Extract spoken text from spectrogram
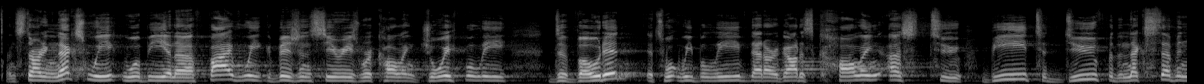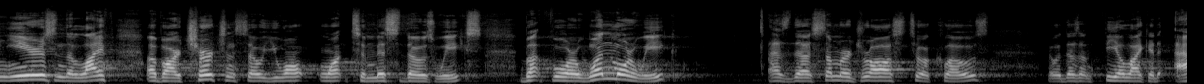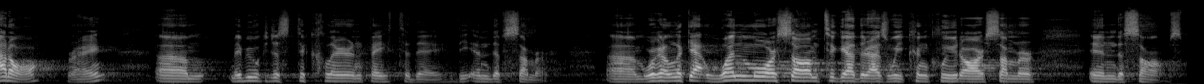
And starting next week, we'll be in a five week vision series we're calling Joyfully Devoted. It's what we believe that our God is calling us to be, to do for the next seven years in the life of our church. And so you won't want to miss those weeks. But for one more week, as the summer draws to a close, though it doesn't feel like it at all, right? Um, maybe we could just declare in faith today the end of summer. Um, we're going to look at one more psalm together as we conclude our summer in the Psalms.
